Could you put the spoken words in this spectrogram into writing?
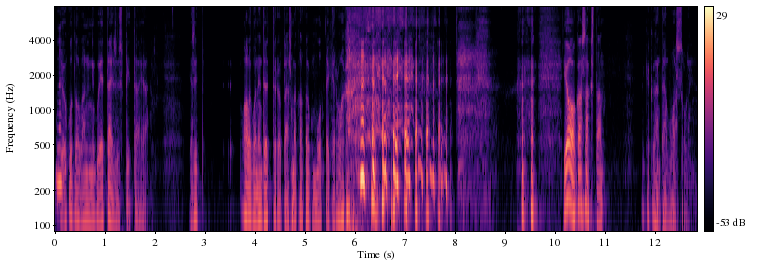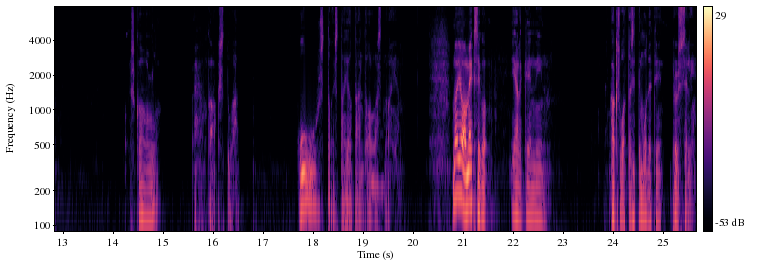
ne. joku tollainen niin kuin etäisyys pitää. Ja, ja sitten valkoinen töttörö pääsi, mä katsoin, kun muut tekee ruokaa. joo, Kasakstan. Mikäköhän tämä vuosi oli? Olisiko ollut 2000? 16 jotain tuollaista noin. No joo, Meksiko jälkeen niin kaksi vuotta sitten muutettiin Brysseliin.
